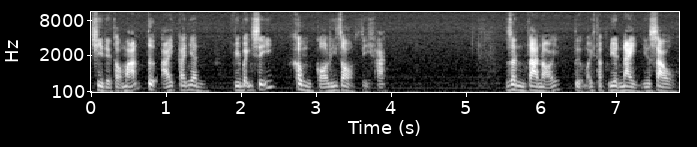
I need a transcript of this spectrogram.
chỉ để thỏa mãn tự ái cá nhân vì bệnh sĩ không có lý do gì khác. Dân ta nói từ mấy thập niên nay như sau,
